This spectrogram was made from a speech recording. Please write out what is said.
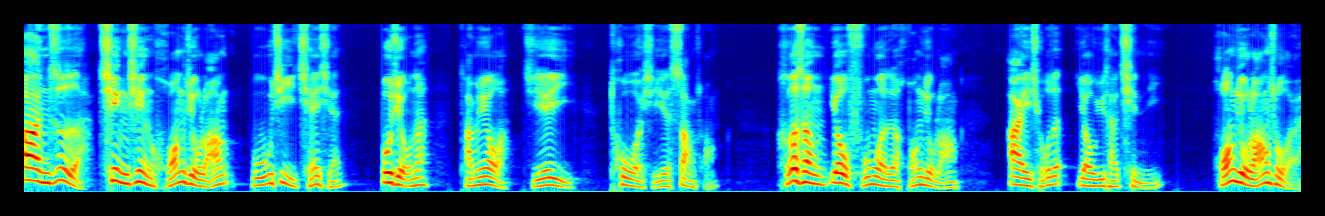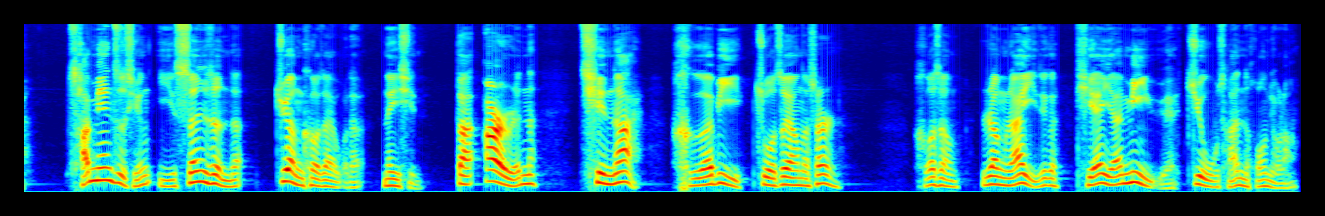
暗自啊庆幸黄九郎不计前嫌。不久呢。他们又啊结衣脱鞋上床，和生又抚摸着黄九郎，哀求着要与他亲昵。黄九郎说呀：“缠绵之情已深深的镌刻在我的内心，但二人呢亲爱，何必做这样的事儿呢？”和生仍然以这个甜言蜜语纠缠着黄九郎，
